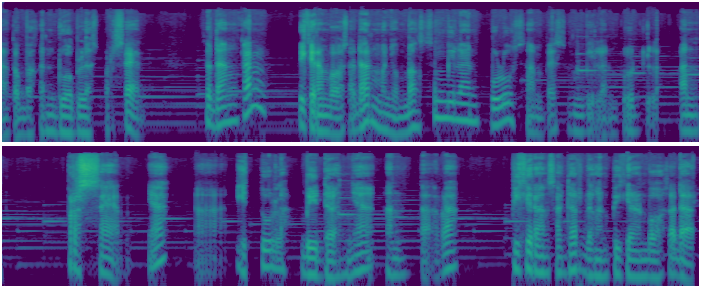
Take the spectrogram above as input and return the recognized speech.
atau bahkan 12%. Sedangkan pikiran bawah sadar menyumbang 90 sampai 98 persen ya. Nah, itulah bedanya antara pikiran sadar dengan pikiran bawah sadar.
